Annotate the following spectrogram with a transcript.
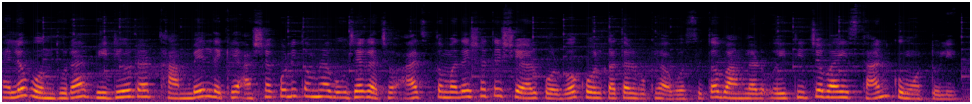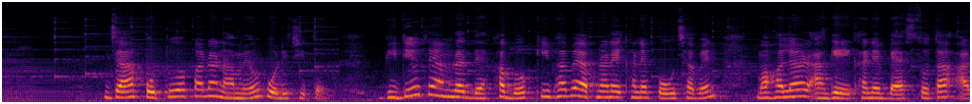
হ্যালো বন্ধুরা ভিডিওটার থাম্বেল দেখে আশা করি তোমরা বুঝে গেছো। আজ তোমাদের সাথে শেয়ার করব কলকাতার বুকে অবস্থিত বাংলার ঐতিহ্যবাহী স্থান কুমোরটুলি, যা পটুয়াপাড়া নামেও পরিচিত। ভিডিওতে আমরা দেখাবো কীভাবে আপনারা এখানে পৌঁছাবেন মহালয়ার আগে এখানে ব্যস্ততা, আর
